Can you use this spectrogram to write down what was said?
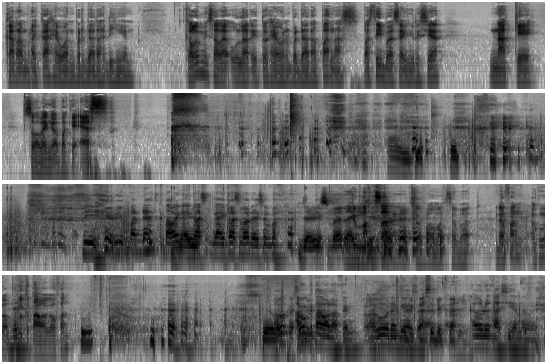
karena mereka hewan berdarah dingin. Kalau misalnya ular itu hewan berdarah panas, pasti bahasa Inggrisnya nake, soalnya nggak pakai S. Anjir. si Ripan dia ketawa nggak ikhlas nggak ikhlas banget ya sumpah. Jayus banget Dia maksa, sumpah maksa banget. Udah, Van, aku nggak perlu ketawa kau, Van. Aku, aku ketawa lah Vin. Aku udah biasa. Sedekah, sedekah. Aku udah kasihan namanya.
